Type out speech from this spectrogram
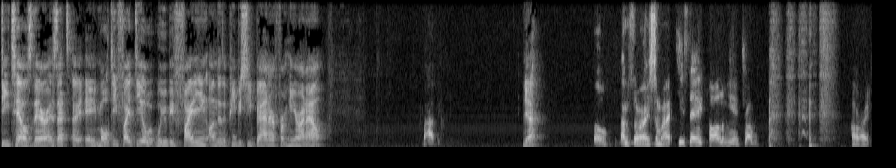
details there. Is that a, a multi fight deal? Will you be fighting under the PBC banner from here on out? Bobby. Yeah. Oh, I'm sorry. Somebody he said call him. He in trouble. All right.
